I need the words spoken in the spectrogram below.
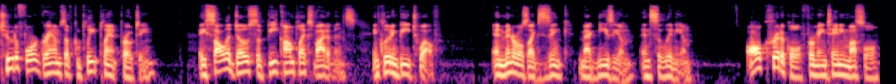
2 to 4 grams of complete plant protein, a solid dose of B complex vitamins, including B12, and minerals like zinc, magnesium, and selenium. All critical for maintaining muscle,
